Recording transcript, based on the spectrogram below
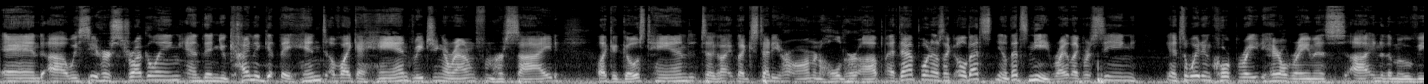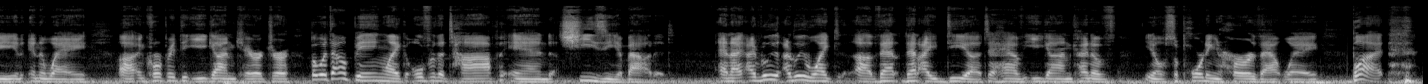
and uh, we see her struggling and then you kind of get the hint of like a hand reaching around from her side like a ghost hand to like, like steady her arm and hold her up. At that point i was like oh that's you know that's neat right? Like we're seeing it's a way to incorporate harold ramis uh, into the movie in, in a way uh, incorporate the egon character but without being like over the top and cheesy about it. And i, I really i really liked uh, that that idea to have egon kind of you know supporting her that way. But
